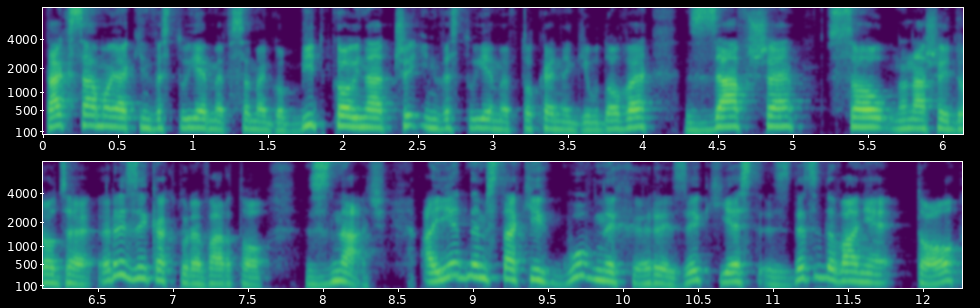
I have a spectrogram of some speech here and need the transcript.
Tak samo jak inwestujemy w samego Bitcoina, czy inwestujemy w tokeny giełdowe, zawsze są na naszej drodze ryzyka, które warto znać. A jednym z takich głównych ryzyk jest zdecydowanie to,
